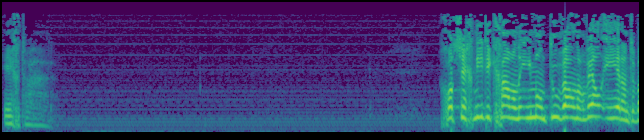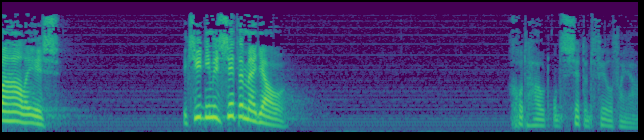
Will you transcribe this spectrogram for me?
Echt waar. God zegt niet, ik ga wel naar iemand toe wel nog wel eer aan te behalen is. Ik zie het niet meer zitten met jou. God houdt ontzettend veel van jou.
